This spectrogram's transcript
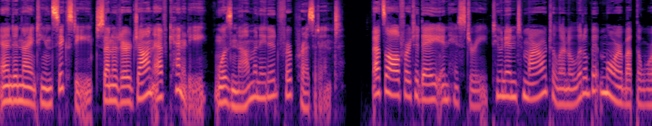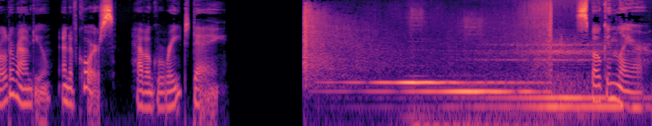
and in 1960, Senator John F. Kennedy was nominated for president. That's all for today in history. Tune in tomorrow to learn a little bit more about the world around you. And of course, have a great day. Spoken Layer.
